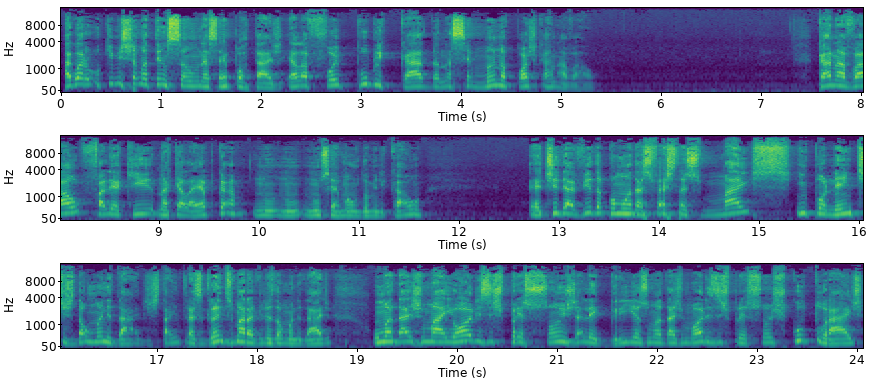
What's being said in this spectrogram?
Agora, o que me chama atenção nessa reportagem, ela foi publicada na semana pós-carnaval. Carnaval, falei aqui naquela época, num, num, sermão dominical, é tida a vida como uma das festas mais imponentes da humanidade. Está entre as grandes maravilhas da humanidade, uma das maiores expressões de alegrias, uma das maiores expressões culturais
